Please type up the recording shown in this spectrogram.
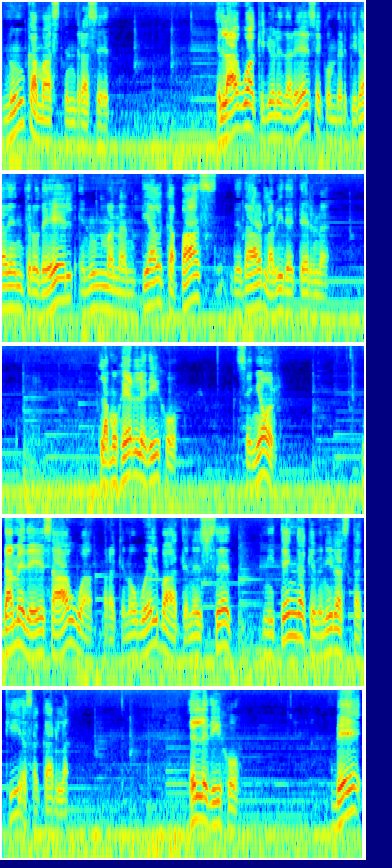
nunca más tendrá sed. El agua que yo le daré se convertirá dentro de él en un manantial capaz de dar la vida eterna. La mujer le dijo, Señor, Dame de esa agua para que no vuelva a tener sed, ni tenga que venir hasta aquí a sacarla. Él le dijo, Ve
